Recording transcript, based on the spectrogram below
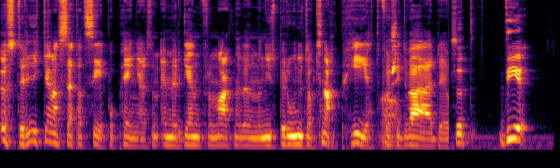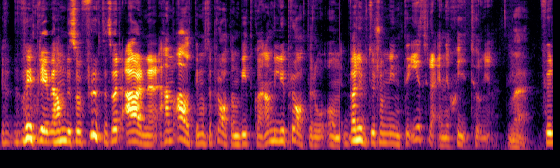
österrikarnas sätt att se på pengar som emergent från marknaden men just beroende av knapphet för sitt värde. Så det han blev så fruktansvärt arg när han alltid måste prata om bitcoin. Han vill ju prata då om valutor som inte är sådär energitunga. Nej. För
